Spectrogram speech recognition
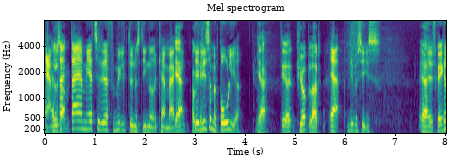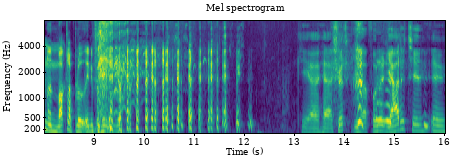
Ja, alle der, sammen. der er mere til det der familiedynasti noget, kan jeg mærke. Ja, ikke? Det okay. er ligesom med boliger. Ja, det er pure blood. Ja, lige præcis. Ja. Ja. Jeg skal ikke have noget moklerblod ind i familien, jo. Kære herre Schødt, vi har fundet et hjerte til øh,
